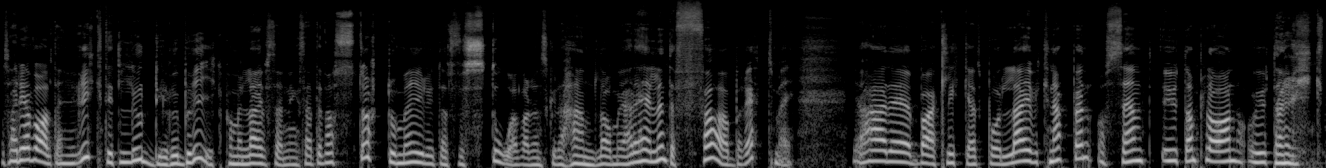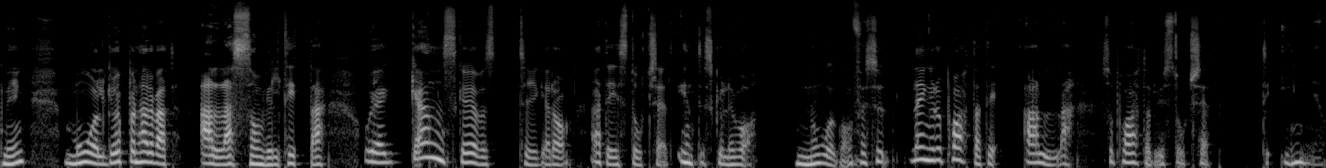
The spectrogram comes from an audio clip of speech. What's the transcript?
Och så hade jag valt en riktigt luddig rubrik på min livesändning så att det var stört omöjligt att förstå vad den skulle handla om. Jag hade heller inte förberett mig. Jag hade bara klickat på live-knappen och sänt utan plan och utan riktning. Målgruppen hade varit alla som vill titta och jag är ganska övertygad om att det i stort sett inte skulle vara någon. För så länge du pratar till alla så pratar du i stort sett till ingen.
